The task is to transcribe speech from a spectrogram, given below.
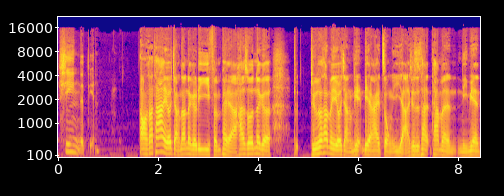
吸引的点？哦，他他还有讲到那个利益分配啊，他说那个。比如说，他们有讲恋恋爱综艺啊，就是他他们里面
